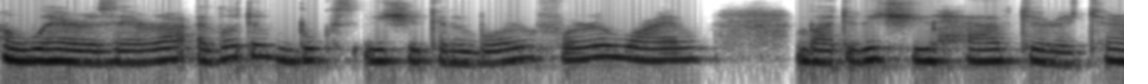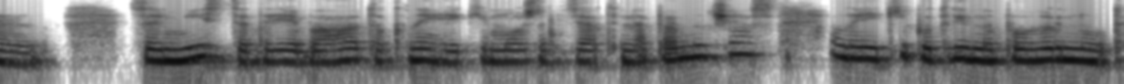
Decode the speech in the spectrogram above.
Where there are a lot of books which you can borrow for a while, but which you have to return. Це місце, де є багато книг, які можна взяти на певний час, але які потрібно повернути.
